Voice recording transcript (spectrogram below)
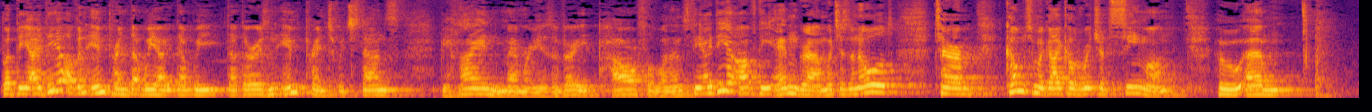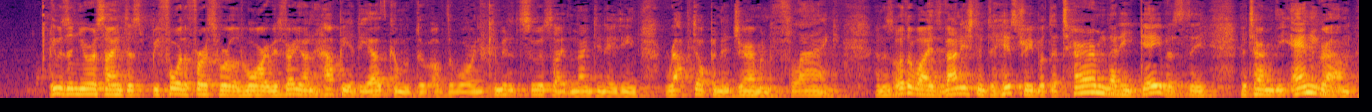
But the idea of an imprint that we are, that we that there is an imprint which stands behind memory is a very powerful one. And it's the idea of the engram, which is an old term, comes from a guy called Richard Semon, who um, he was a neuroscientist before the First World War. He was very unhappy at the outcome of the, of the, war and he committed suicide in 1918, wrapped up in a German flag, and has otherwise vanished into history. But the term that he gave us, the, the term the engram,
